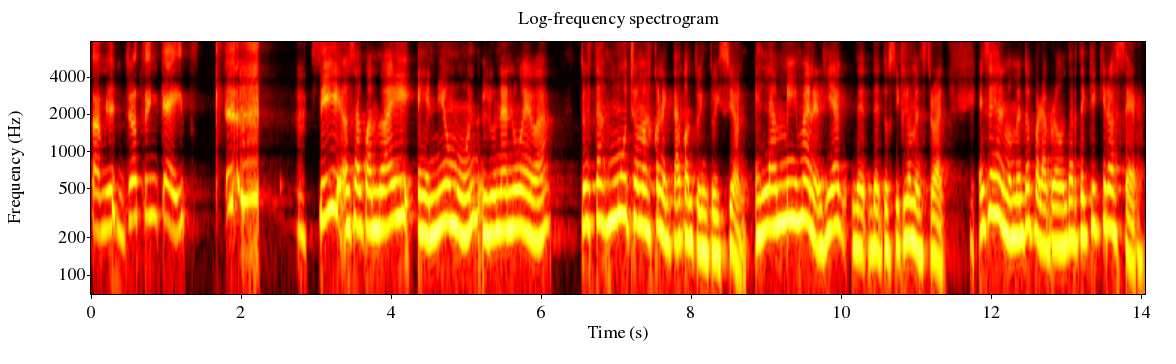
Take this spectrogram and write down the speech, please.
también, just in case. Sí, o sea, cuando hay eh, New Moon, luna nueva, tú estás mucho más conectada con tu intuición. Es la misma energía de, de, tu ciclo menstrual. Ese es el momento para preguntarte qué quiero hacer,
